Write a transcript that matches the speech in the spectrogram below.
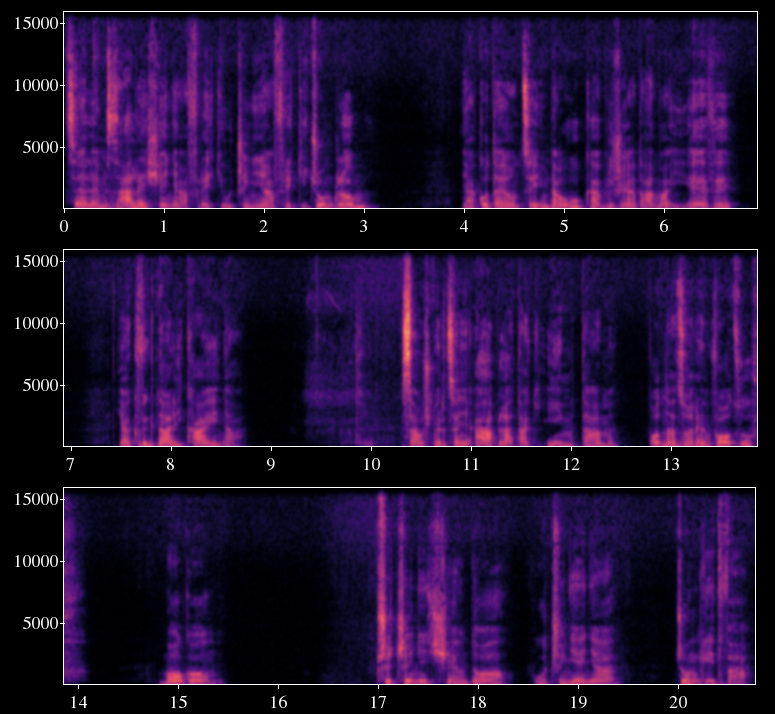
celem zalesienia Afryki, uczynienia Afryki dżunglą, jako dające im nauka bliżej Adama i Ewy, jak wygnali Kaina za uśmiercenie Abla, tak im tam pod nadzorem wodzów mogą przyczynić się do uczynienia dżungli 2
